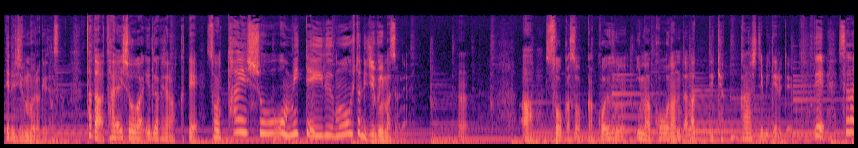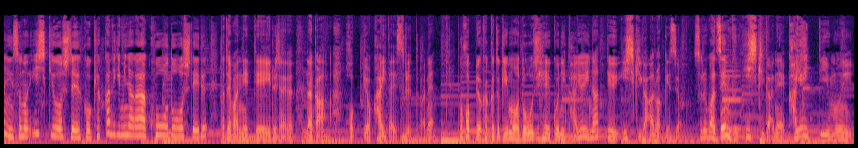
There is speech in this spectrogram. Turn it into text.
見てる自分もいるわけじゃないですか。ただ対象がいるだけじゃなくてその対象を見ているもう一人自分いますよね。あそうかそうか。こういうふうに今こうなんだなって客観して見てるという。でさらにその意識をしてこう客観的に見ながら行動している。例えば寝ているじゃないかなんかほっぺをかいたりするとかね。ほっぺをかく時も同時並行にかゆいなっていう意識があるわけですよ。それは全部意識がねかゆいっていうものに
